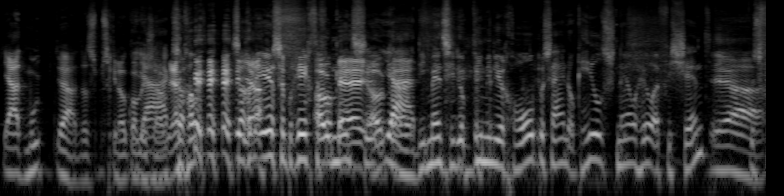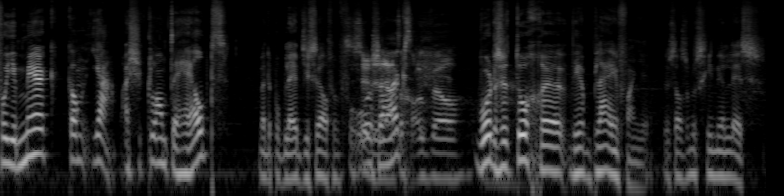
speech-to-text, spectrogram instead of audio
ja, het moet, ja, dat is misschien ook wel Ja, weer ik zo. zag, al, ik zag Ja. de eerste berichten van mensen, ja, die mensen die op die manier geholpen zijn, ook heel snel, heel efficiënt. Ja, Dus voor je merk kan, ja, als je klanten helpt, met een probleem dat je zelf hebt Ze veroorzaakt, toch ook wel. worden ze toch eh, weer blij van je. Dus dat is misschien een les.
